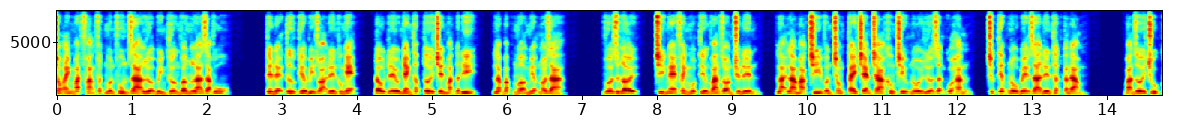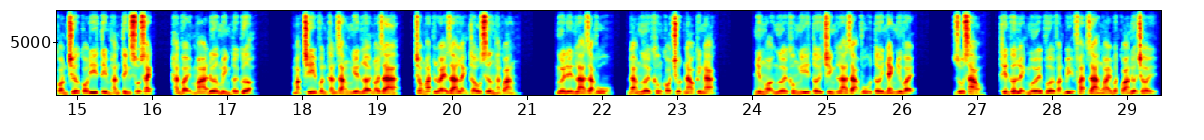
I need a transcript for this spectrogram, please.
trong ánh mắt phảng phất muốn phun ra lửa bình thường vâng là giả vũ. Tên đệ tử kia bị dọa đến không nhẹ, đầu đều nhanh thấp tới trên mặt đất đi, lắp bắp mở miệng nói ra. Vừa dứt lời, chỉ nghe phanh một tiếng vang giòn truyền đến, lại là mạc chi vẫn trong tay chén trà không chịu nổi lửa giận của hắn, trực tiếp nổ bể ra đến thật can đảm. Bản giới chủ còn chưa có đi tìm hắn tính sổ sách, hắn vậy mà đưa mình tới cửa. Mạc chi vẫn cắn răng nghiến lợi nói ra, trong mắt lóe ra lạnh thấu xương hàn quang. Người đến là dạ vũ, đám người không có chút nào kinh ngạc nhưng mọi người không nghĩ tới chính là dạ vũ tới nhanh như vậy. Dù sao, thiên cơ lệnh mới vừa vặn bị phát ra ngoài bất quá nửa trời,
